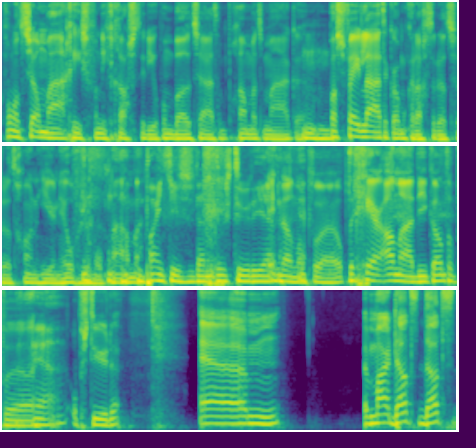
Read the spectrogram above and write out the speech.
Ik vond het zo magisch van die gasten die op een boot zaten een programma te maken. Mhm. Pas veel later kwam ik erachter dat ze dat gewoon hier in Hilversum opnamen. bandjes daar naartoe sturen. Ja. En dan op, eh, op de Ger Anna die kant op, eh, Ja. op stuurde. Ehm, maar dat, dat,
